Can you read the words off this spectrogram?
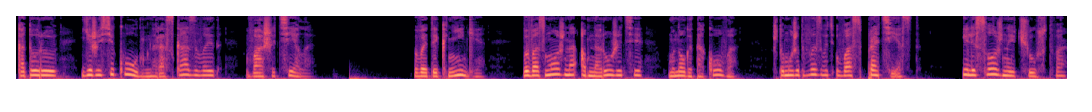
которую ежесекундно рассказывает ваше тело. В этой книге вы, возможно, обнаружите много такого, что может вызвать у вас протест или сложные чувства,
